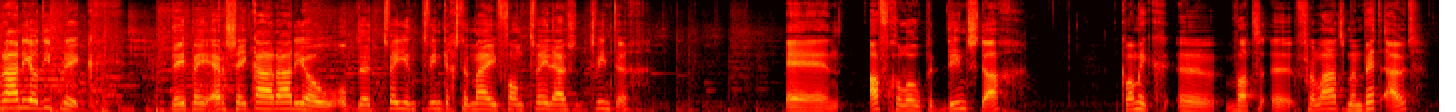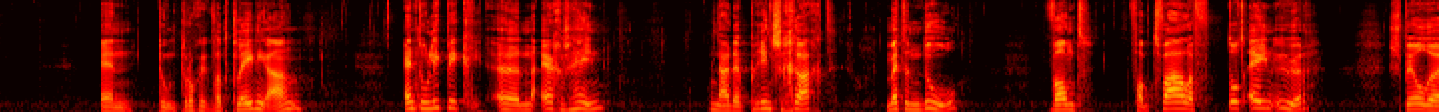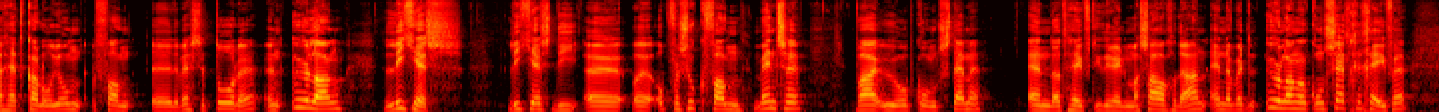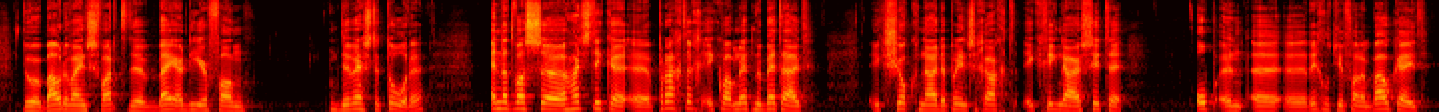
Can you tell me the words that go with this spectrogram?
Radio Dieprik. DPRCK Radio op de 22e mei van 2020. En afgelopen dinsdag kwam ik uh, wat uh, verlaat mijn bed uit. En toen trok ik wat kleding aan. En toen liep ik uh, ergens heen. Naar de Prinsengracht. Met een doel. Want van 12 tot 1 uur speelde het carillon van uh, de Westertoren een uur lang liedjes. Liedjes die uh, uh, op verzoek van mensen waar u op kon stemmen. En dat heeft iedereen massaal gedaan. En er werd een uur lang een concert gegeven door Boudewijn Zwart, de bijaardier van de Westertoren. En dat was hartstikke prachtig. Ik kwam net mijn bed uit. Ik shock naar de Prinsengracht. Ik ging daar zitten op een richeltje van een bouwkeet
